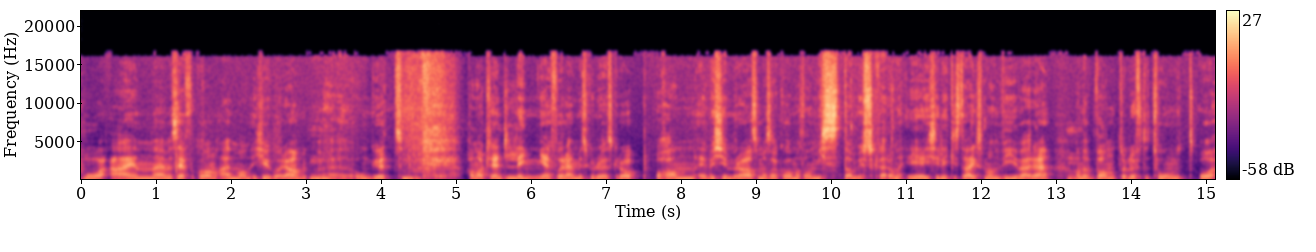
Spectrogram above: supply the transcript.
på en eh, med CFK-en, en mann i 20-åra, eh, ung gutt. Han har trent lenge for en muskuløs kropp, og han er bekymra om at han har mista muskler. Han er ikke like sterk som han vil være. Han er vant til å løfte tungt. og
